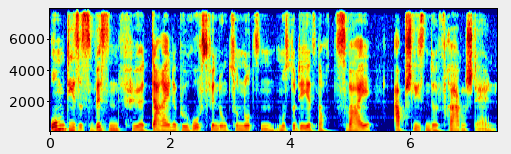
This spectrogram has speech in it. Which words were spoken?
Um dieses Wissen für deine Berufsfindung zu nutzen, musst du dir jetzt noch zwei abschließende Fragen stellen.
